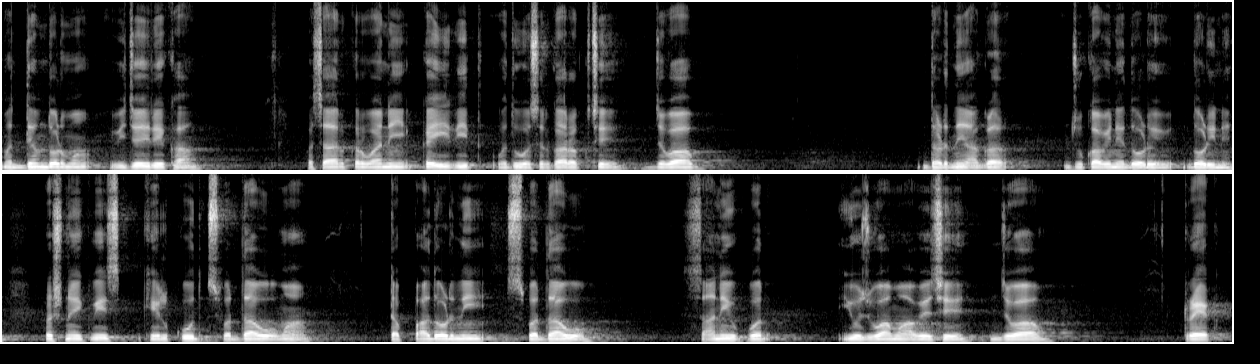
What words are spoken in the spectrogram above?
મધ્યમ દોડમાં વિજય રેખા પસાર કરવાની કઈ રીત વધુ અસરકારક છે? જવાબ ધડને આગળ ઝુકાવીને દોડી, દોડીને. પ્રશ્ન એકવીસ. ખેલકૂદ સ્પર્ધાઓમાં ટપ્પા દોડની સ્પર્ધાઓ શાની ઉપર યોજવામાં આવે છે. જવાબ, ટ્રેક.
